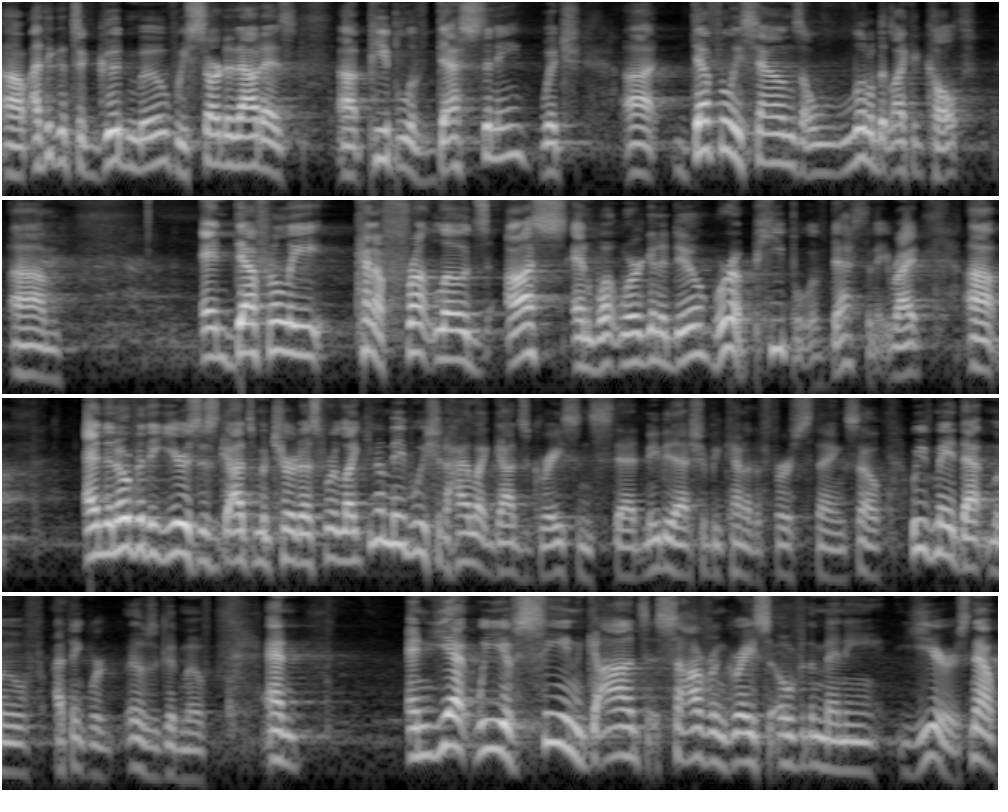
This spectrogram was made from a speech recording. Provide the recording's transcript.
Uh, I think it's a good move. We started out as uh, People of Destiny, which uh, definitely sounds a little bit like a cult. Um, and definitely kind of front loads us and what we're going to do. We're a people of destiny, right? Uh, and then over the years, as God's matured us, we're like, you know, maybe we should highlight God's grace instead. Maybe that should be kind of the first thing. So we've made that move. I think it was a good move. And, and yet we have seen God's sovereign grace over the many years. Now,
